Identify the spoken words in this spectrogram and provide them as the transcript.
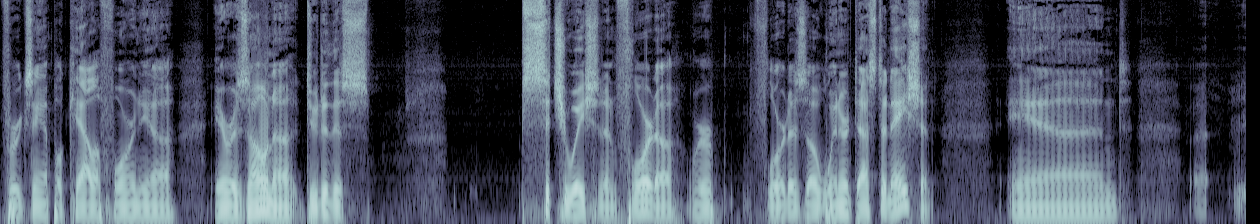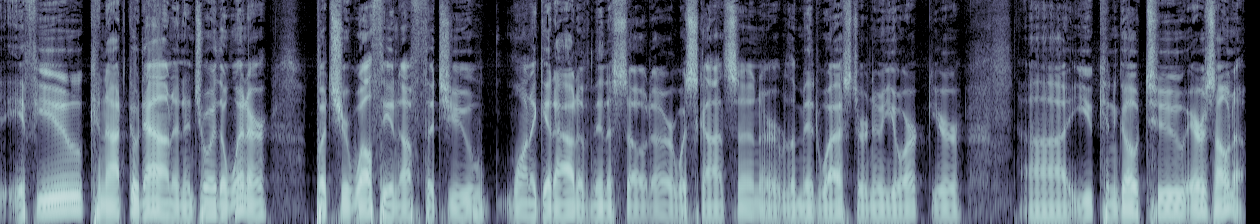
For example, California, Arizona, due to this situation in Florida, where Florida is a winter destination, and uh, if you cannot go down and enjoy the winter, but you're wealthy enough that you want to get out of Minnesota or Wisconsin or the Midwest or New York, you're uh, you can go to Arizona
